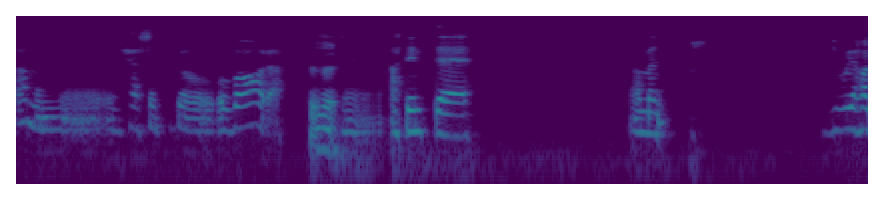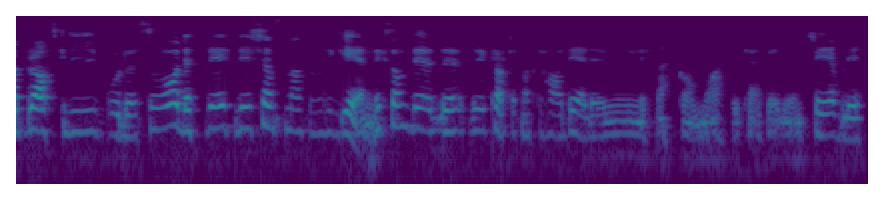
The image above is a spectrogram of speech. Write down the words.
ja men eh, här känns det bra att vara. Precis. Eh, att inte, ja men Jo, jag har ett bra skrivbord och så. Det, det, det känns man som hygien liksom. Det, det, det, är klart att man ska ha det. Det är inget snack om. Och att det kanske är en trevlig,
